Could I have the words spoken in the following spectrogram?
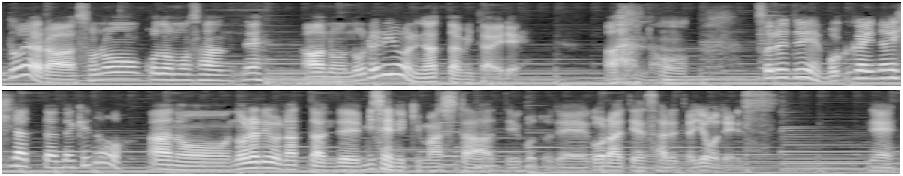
どうやらその子供さんね、あの、乗れるようになったみたいで、あの、それで僕がいない日だったんだけど、あの、乗れるようになったんで店に来ましたっていうことでご来店されたようです。ね。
